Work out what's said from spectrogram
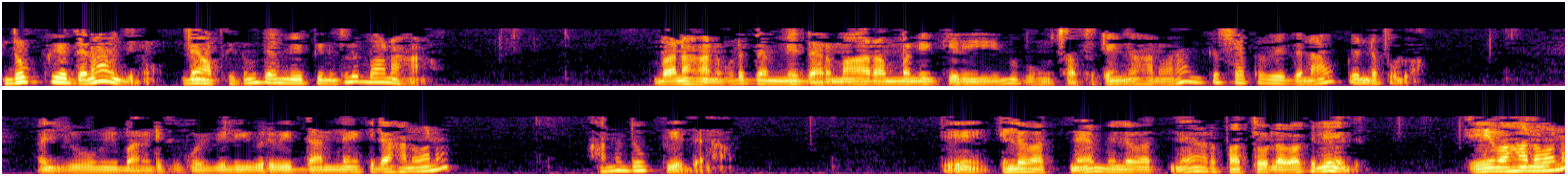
දුක් වේදනාව විඳිනවා. දැන් අපි හිතමු දැන් මේ පිනතුල බණ අහනවා. බණ අහනකොට දැන් මේ ධර්මාරම්මණය කිරීම බොහොම සතුටෙන් අහනවා නම් ඒක සැප වේදනාවක් වෙන්න පුළුවන්. අයියෝ මේ බණ ටික කොයි වෙලේ ඉවර වෙයිද දන්නේ නැහැ කියලා අහනවනම් අන දුක් වේදනාව. ඒ එලවත් නැහැ මෙලවත් නැහැ අර පතෝල වගේ නේද? එහෙම අහනවනම්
